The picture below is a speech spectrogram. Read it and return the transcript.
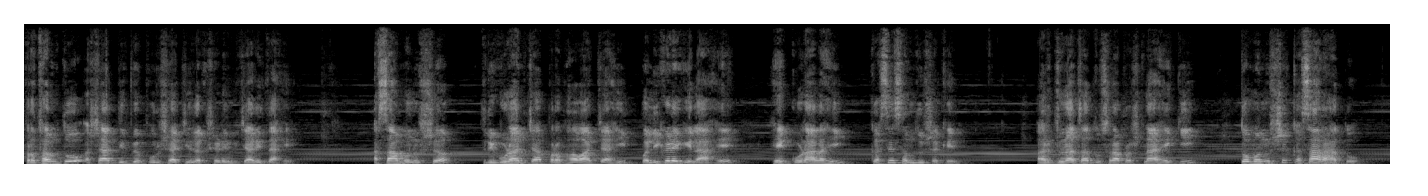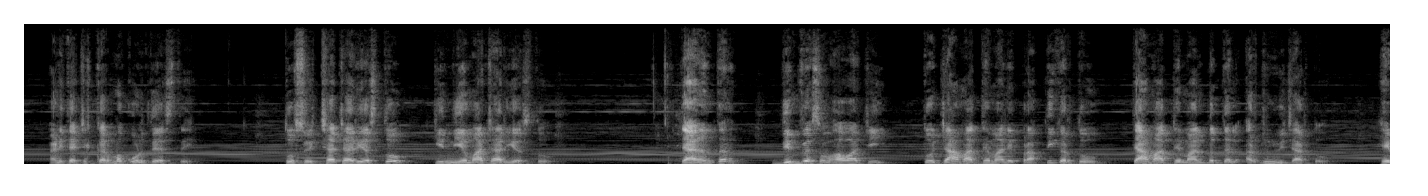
प्रथम तो अशा दिव्य पुरुषाची लक्षणे विचारित आहे. असा मनुष्य त्रिगुणांच्या प्रभावाच्याही पलीकडे गेला आहे हे कोणालाही कसे समजू शकेल? अर्जुनाचा दुसरा प्रश्न आहे की तो मनुष्य कसा राहतो आणि त्याचे कर्म कोणते असते? तो स्वेच्छाचारी असतो की नियमाचारी असतो? त्यानंतर दिव्य स्वभावाची तो ज्या माध्यमाने प्राप्ती करतो त्या माध्यमांबद्दल अर्जुन विचारतो. हे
